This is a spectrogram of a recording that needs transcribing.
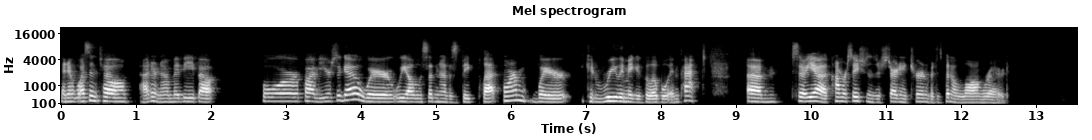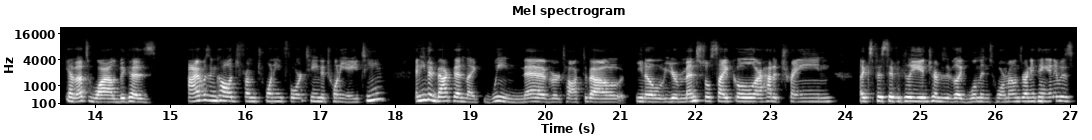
And it wasn't until, I don't know, maybe about four or five years ago where we all of a sudden had this big platform where you could really make a global impact. Um, so yeah, conversations are starting to turn, but it's been a long road. Yeah, that's wild because I was in college from 2014 to 2018. And even back then, like we never talked about, you know, your menstrual cycle or how to train, like specifically in terms of like women's hormones or anything. And it was,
